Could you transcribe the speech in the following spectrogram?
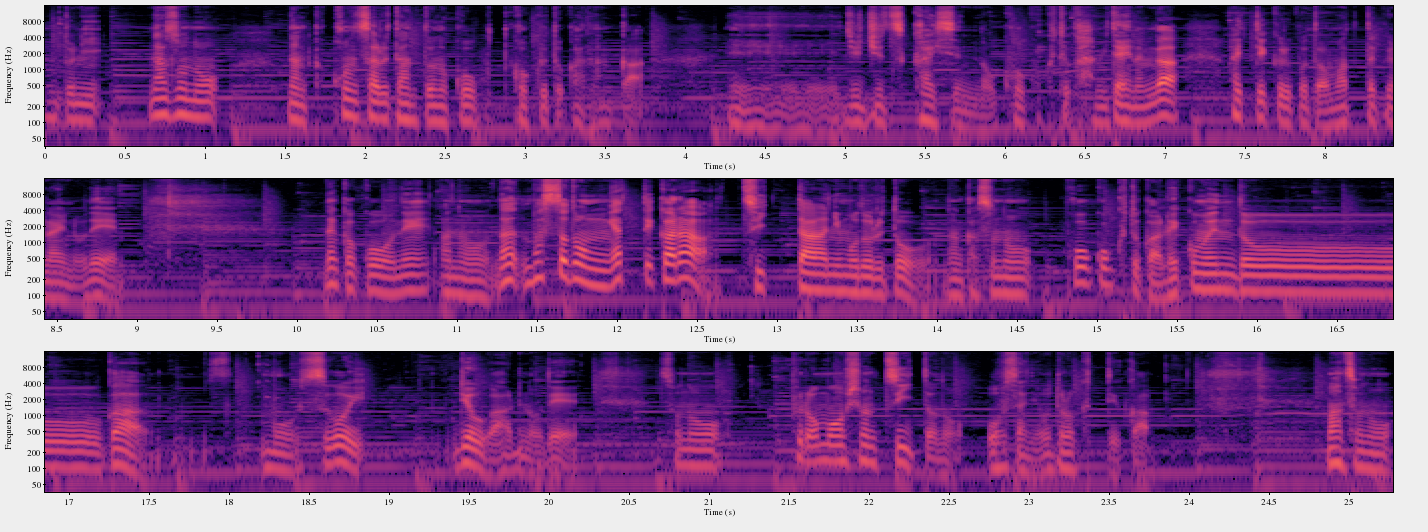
本当に謎のなんかコンサルタントの広告とかなんか、えー、呪術廻戦の広告とかみたいなのが入ってくることは全くないのでなんかこうねあのマストドンやってからツイッターに戻るとなんかその広告とかレコメンドがもうすごい量があるのでそのプロモーションツイートの多さに驚くっていうかまあその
